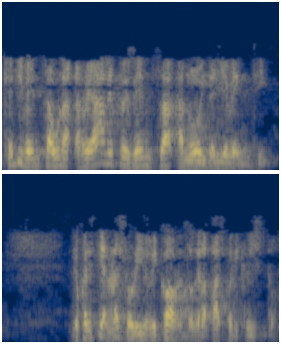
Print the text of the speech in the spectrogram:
che diventa una reale presenza a noi degli eventi. L'Eucaristia non è solo il ricordo della Pasqua di Cristo,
